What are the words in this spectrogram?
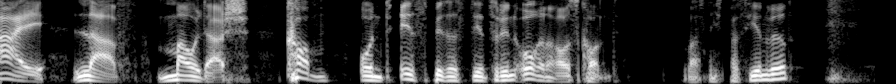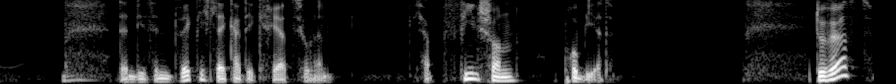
I love Mauldasch. Komm und iss, bis es dir zu den Ohren rauskommt. Was nicht passieren wird. Denn die sind wirklich lecker, die Kreationen. Ich habe viel schon probiert. Du hörst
